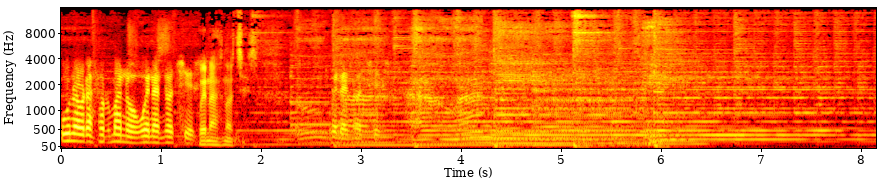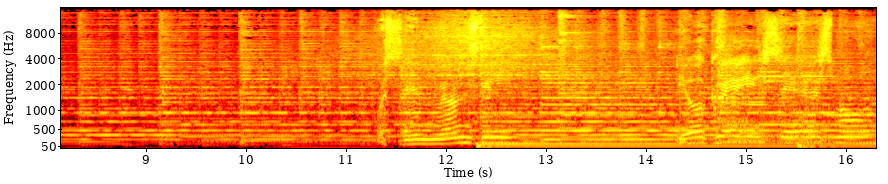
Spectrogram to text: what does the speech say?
Un abrazo, hermano. Buenas noches. Buenas noches. Buenas noches. Sin runs deep, your grace is more.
